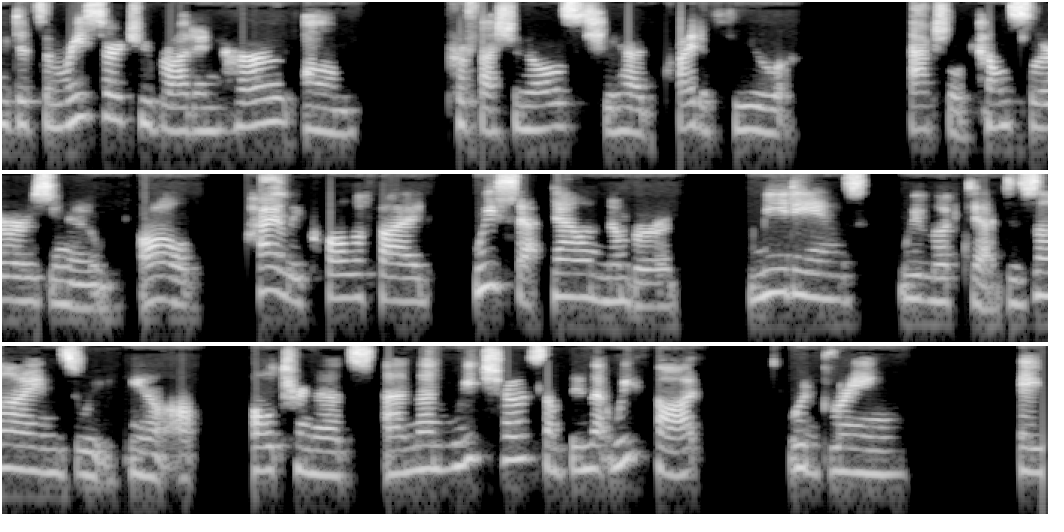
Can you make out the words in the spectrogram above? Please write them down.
We did some research. We brought in her um, professionals. She had quite a few actual counselors, you know, all highly qualified. We sat down number of meetings. We looked at designs, we, you know, alternates, and then we chose something that we thought would bring a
